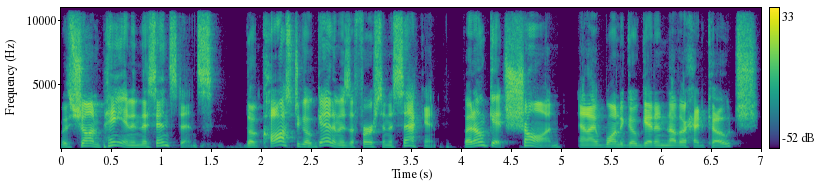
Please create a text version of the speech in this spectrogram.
With Sean Payton in this instance, the cost to go get him is a first and a second. If I don't get Sean and I want to go get another head coach,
